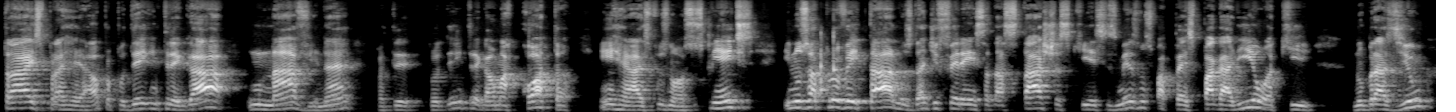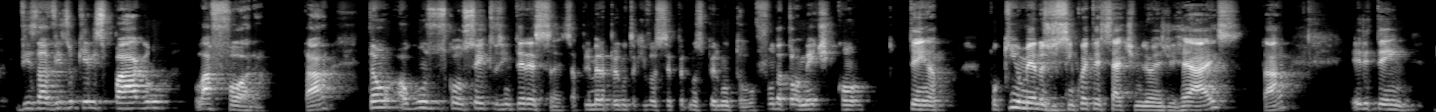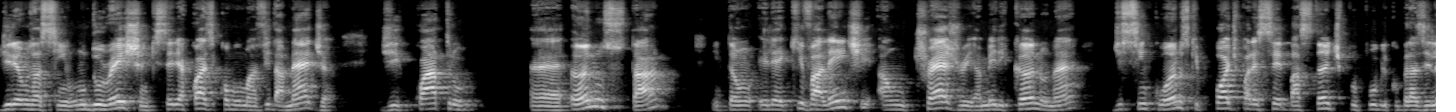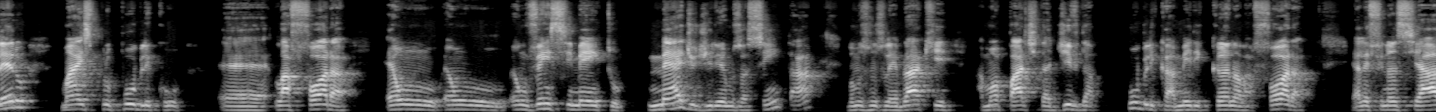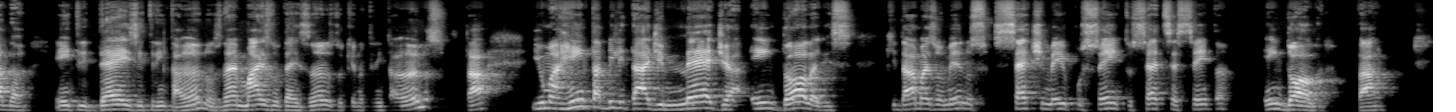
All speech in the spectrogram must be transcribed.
traz para real para poder entregar um nave, né? Para poder entregar uma cota em reais para os nossos clientes e nos aproveitarmos da diferença das taxas que esses mesmos papéis pagariam aqui no Brasil vis-à-vis o que eles pagam lá fora, tá? Então, alguns dos conceitos interessantes. A primeira pergunta que você nos perguntou, o fundo atualmente tem a pouquinho menos de 57 milhões de reais, tá? Ele tem, diríamos assim, um duration, que seria quase como uma vida média, de quatro é, anos, tá? Então, ele é equivalente a um treasury americano, né? De cinco anos, que pode parecer bastante para o público brasileiro, mas para o público é, lá fora é um, é, um, é um vencimento médio, diríamos assim, tá? Vamos nos lembrar que a maior parte da dívida pública americana lá fora, ela é financiada entre 10 e 30 anos, né? Mais no 10 anos do que no 30 anos, tá? E uma rentabilidade média em dólares que dá mais ou menos 7,5%, 7,60 em dólar, tá?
